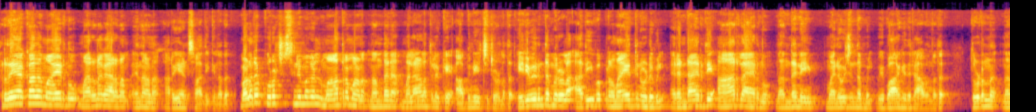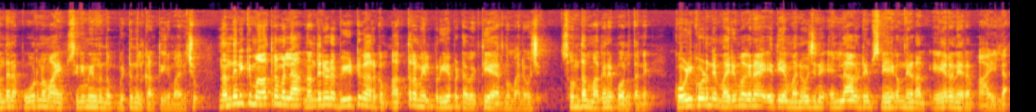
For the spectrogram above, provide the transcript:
ഹൃദയാഘാതമായിരുന്നു മരണകാരണം എന്നാണ് അറിയാൻ സാധിക്കുന്നത്. വളരെ കുറച്ച് സിനിമകൾ മാത്രമാണ് നന്ദന മലയാളത്തിലൊക്കെ അഭിനയിച്ചിട്ടുള്ളത്. ഇരുവരും തമ്മിലുള്ള അതീവ പ്രണയത്തിനൊടുവിൽ രണ്ടായിരത്തി ആറിലായിരുന്നു നന്ദനയും മനോജും തമ്മിൽ വിവാഹിതരാവുന്നത്. തുടർന്ന് നന്ദന പൂർണമായും സിനിമയിൽ നിന്നും വിട്ടുനിൽക്കാൻ തീരുമാനിച്ചു. നന്ദനയ്ക്ക് മാത്രമല്ല നന്ദനയുടെ വീട്ടുകാർക്കും അത്രമേൽ പ്രിയപ്പെട്ട വ്യക്തിയായിരുന്നു മനോജ്. സ്വന്തം മകനെ പോലെ തന്നെ. കോഴിക്കോടിന്റെ മരുമകനായി എത്തിയ മനോജിന് എല്ലാവരുടെയും സ്നേഹം നേടാൻ ഏറെ നേരം ആയില്ല.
